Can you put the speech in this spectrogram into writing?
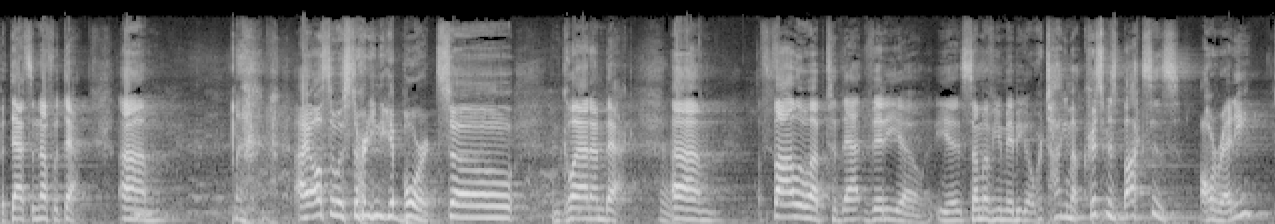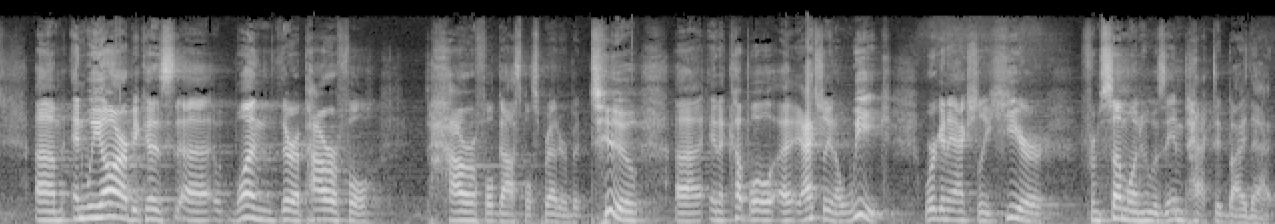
but that's enough with that. I also was starting to get bored, so I'm glad I'm back. Um, follow up to that video. Some of you maybe go, We're talking about Christmas boxes already? Um, and we are because, uh, one, they're a powerful, powerful gospel spreader. But two, uh, in a couple, uh, actually in a week, we're going to actually hear from someone who was impacted by that.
